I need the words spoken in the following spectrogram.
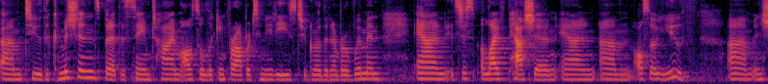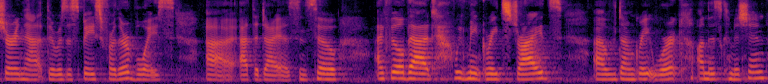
um, to the commissions, but at the same time also looking for opportunities to grow the number of women. And it's just a life passion and um, also youth, um, ensuring that there was a space for their voice uh, at the dais. And so I feel that we've made great strides. Uh, we've done great work on this commission.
